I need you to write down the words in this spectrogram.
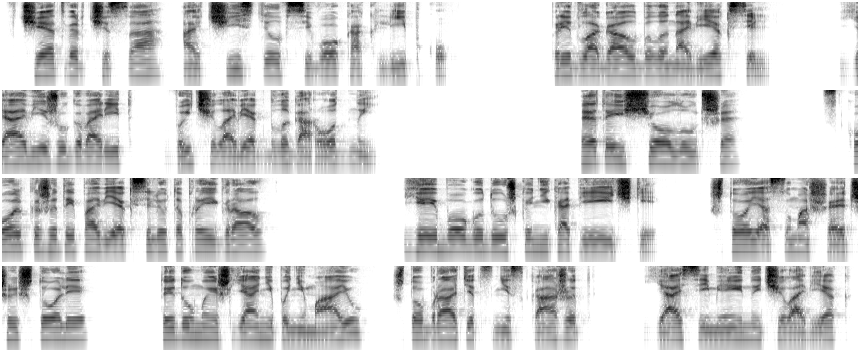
В четверть часа очистил всего как липку. Предлагал было на вексель, Я вижу, говорит, вы человек благородный. Это еще лучше. Сколько же ты по векселю-то проиграл? Ей-богу, душка, ни копеечки. Что я, сумасшедший, что ли? Ты думаешь, я не понимаю, что братец не скажет «Я семейный человек,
